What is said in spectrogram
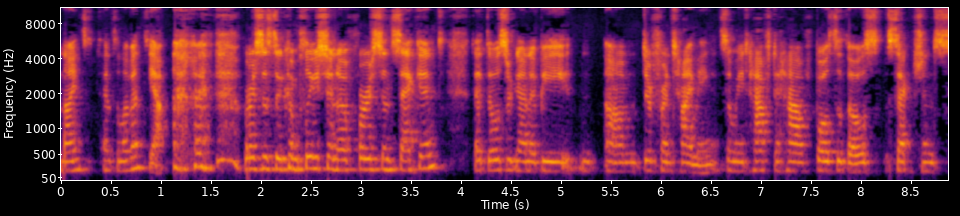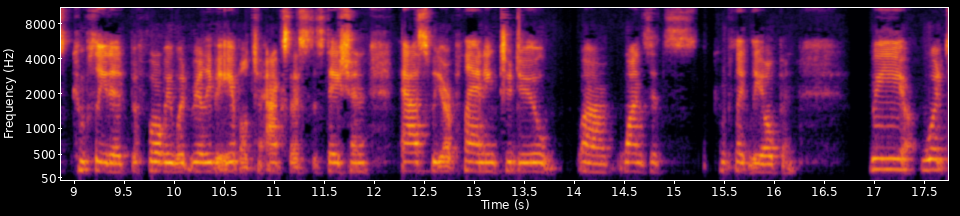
ninth, tenth, eleventh, yeah. Versus the completion of first and second, that those are gonna be, um, different timing. So we'd have to have both of those sections completed before we would really be able to access the station as we are planning to do, uh, once it's completely open. We would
